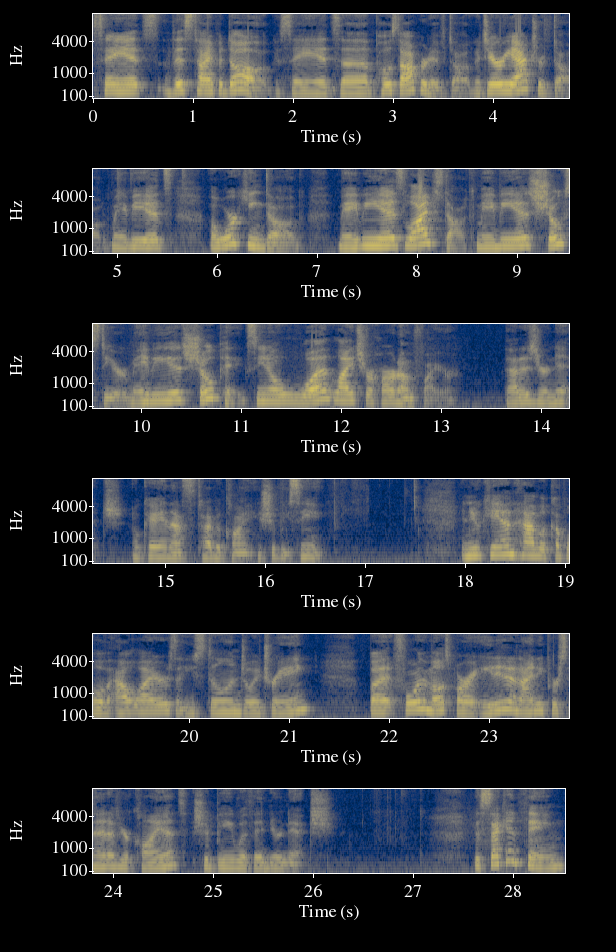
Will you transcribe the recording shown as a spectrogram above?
say it's this type of dog, say it's a post operative dog, a geriatric dog, maybe it's a working dog, maybe it's livestock, maybe it's show steer, maybe it's show pigs. You know, what lights your heart on fire? That is your niche, okay? And that's the type of client you should be seeing. And you can have a couple of outliers that you still enjoy trading but for the most part, 80 to 90% of your clients should be within your niche. The second thing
